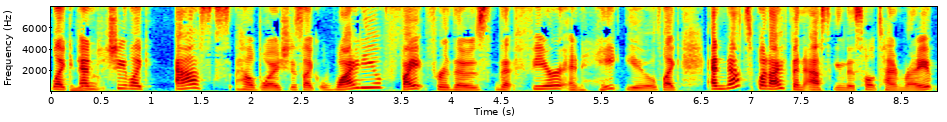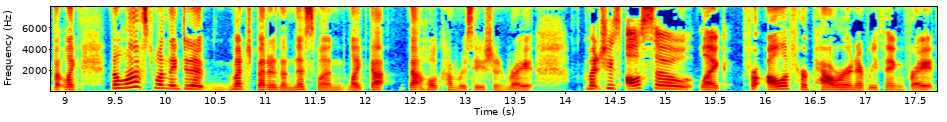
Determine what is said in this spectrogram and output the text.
Like, Yeah. and she like asks Hellboy, she's like, why do you fight for those that fear and hate you? Like, and that's what I've been asking this whole time, right? But like the last one, they did it much better than this one, like that, that whole conversation, right? But she's also like, for all of her power and everything, right?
